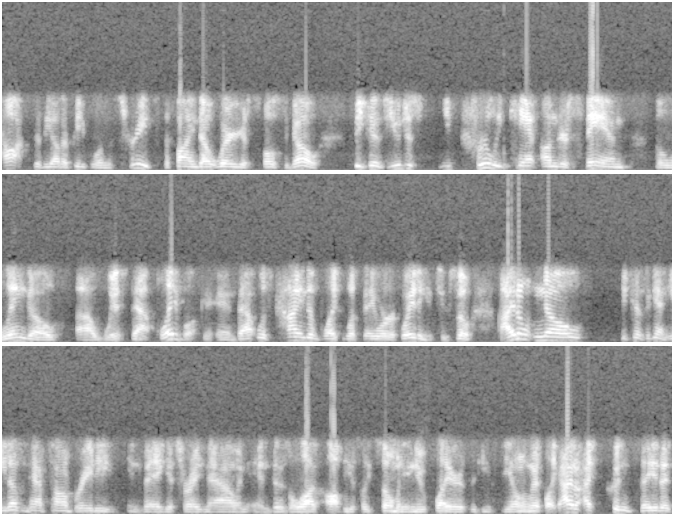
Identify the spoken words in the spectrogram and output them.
talk to the other people in the streets to find out where you're supposed to go because you just you truly can't understand the lingo uh, with that playbook, and that was kind of like what they were equating it to. So I don't know because again he doesn't have Tom Brady in Vegas right now, and, and there's a lot obviously so many new players that he's dealing with. Like I don't- I couldn't say that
